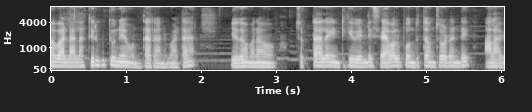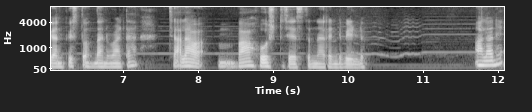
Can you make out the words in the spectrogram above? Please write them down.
వాళ్ళు అలా తిరుగుతూనే ఉంటారు అనమాట ఏదో మనం చుట్టాల ఇంటికి వెళ్ళి సేవలు పొందుతాం చూడండి. అలాగ అనిపిస్తుంది అనమాట చాలా బాగా హోస్ట్ చేస్తున్నారండి వీళ్ళు. అలానే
